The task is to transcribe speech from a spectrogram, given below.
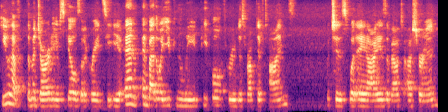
you have the majority of skills that a great CEO. And and by the way, you can lead people through disruptive times, which is what AI is about to usher in.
